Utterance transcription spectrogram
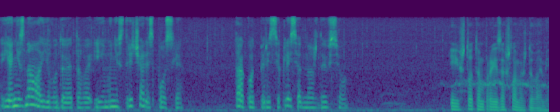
Я не знала его до этого, и мы не встречались после. Так вот пересеклись однажды и все. И что там произошло между вами?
